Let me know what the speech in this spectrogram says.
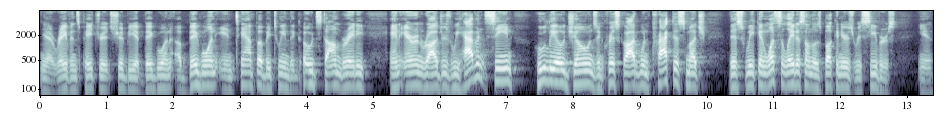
Yeah, Ravens Patriots should be a big one. A big one in Tampa between the GOATs, Tom Brady and Aaron Rodgers. We haven't seen Julio Jones and Chris Godwin practice much this weekend. What's the latest on those Buccaneers receivers, Ian?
